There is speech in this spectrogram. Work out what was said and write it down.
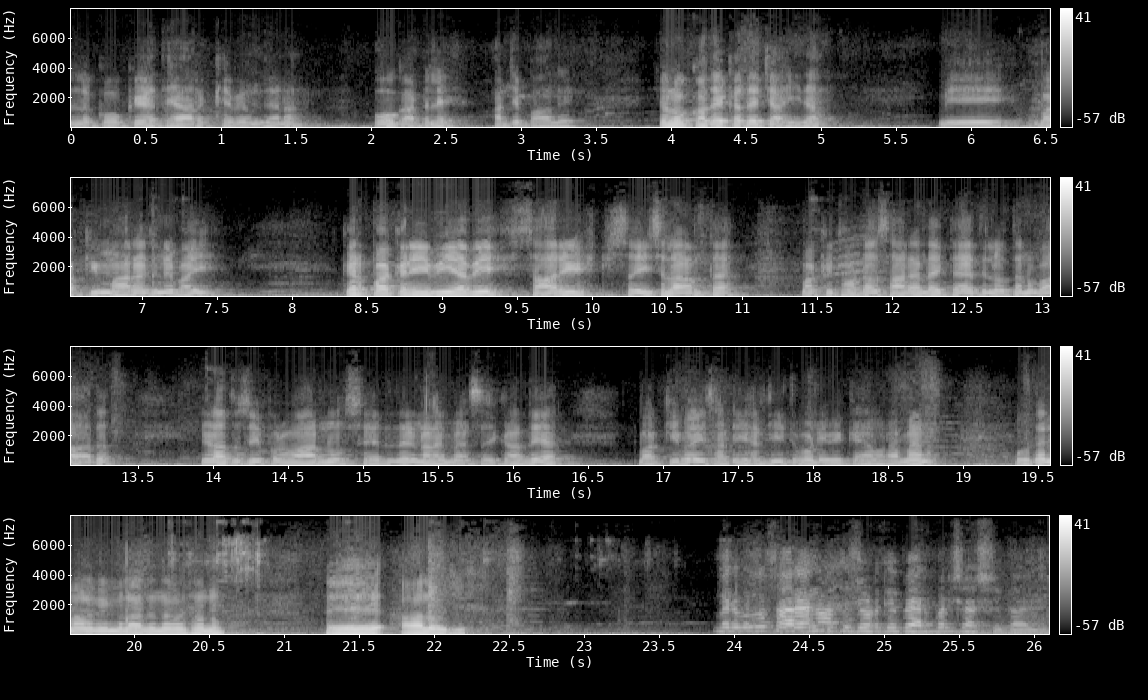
ਲੁਕੋ ਕੇ ਹਥਿਆਰ ਰੱਖੇ ਹੋਏ ਹੁੰਦੇ ਆ ਨਾ, ਉਹ ਕੱਢ ਲੈ, ਅੱਜ ਪਾ ਲੈ। ਚਲੋ ਕਦੇ ਕਦੇ ਚਾਹੀਦਾ। ਵੀ ਬਾਕੀ ਮਹਾਰਾਜ ਨੇ ਬਾਈ ਕਿਰਪਾ ਕਰੀ ਵੀ ਆ ਵੀ ਸਾਰੇ ਸਹੀ ਸਲਾਮਤ ਹੈ। ਬਾਕੀ ਤੁਹਾਡਾ ਸਾਰਿਆਂ ਦਾ ਹੀ ਤਹਿ ਦਿਲੋਂ ਧੰਨਵਾਦ। ਜਿਹੜਾ ਤੁਸੀਂ ਪਰਿਵਾਰ ਨੂੰ ਸੇਧ ਦੇਣ ਵਾਲੇ ਮੈਸੇਜ ਕਰਦੇ ਆ। ਬਾਕੀ ਬਾਈ ਸਾਡੀ ਹਰਜੀਤ ਬਣੀ ਵੀ ਕੈਮਰਾਮੈਨ ਉਹਦੇ ਨਾਲ ਵੀ ਮਿਲਾ ਦਿੰਦਾ ਮੈਂ ਤੁਹਾਨੂੰ। ਤੇ ਆ ਲਓ ਜੀ। ਮੇਰੇ ਵੱਲੋਂ ਸਾਰਿਆਂ ਨੂੰ ਹੱਥ ਜੋੜ ਕੇ ਪਿਆਰ ਭਰੀ ਸਤਿ ਸ਼੍ਰੀ ਅਕਾਲ ਜੀ।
